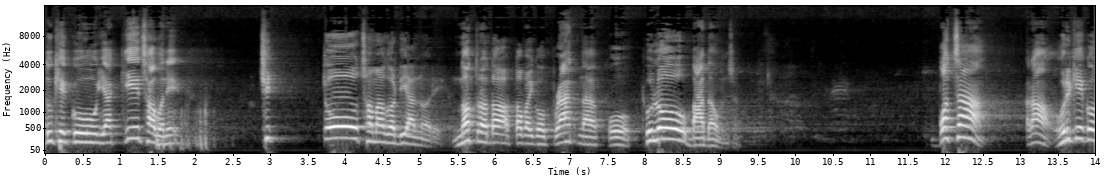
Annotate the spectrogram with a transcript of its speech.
दुखेको या के छ भने छिट्टो क्षमा गरिदिइहाल्नु अरे। नत्र त तपाईँको प्रार्थनाको ठुलो बाधा हुन्छ। बच्चा र हुर्किएको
